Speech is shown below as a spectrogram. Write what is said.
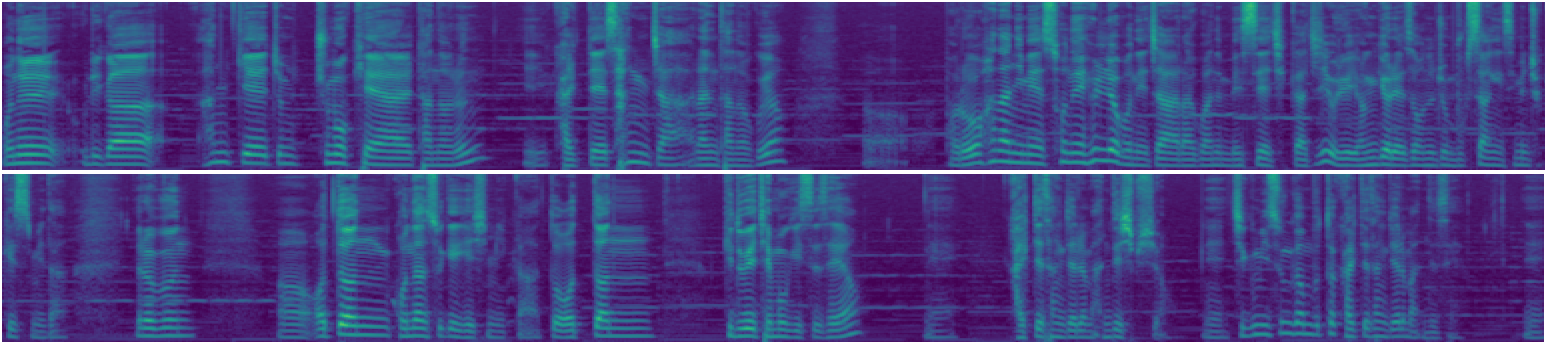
오늘 우리가 함께 좀 주목해야 할 단어는 갈대 상자라는 단어고요. 어, 바로 하나님의 손에 흘려보내자라고 하는 메시지까지 우리가 연결해서 오늘 좀 묵상했으면 좋겠습니다. 여러분 어, 어떤 고난 속에 계십니까? 또 어떤 기도의 제목이 있으세요? 네, 갈대 상자를 만드십시오. 네, 지금 이 순간부터 갈대 상자를 만드세요. 네,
